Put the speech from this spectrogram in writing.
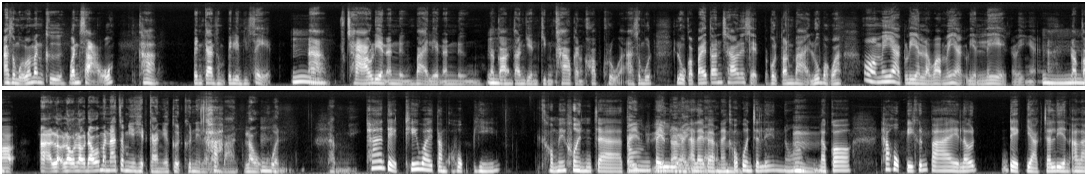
อะสมมติว่ามันคือวันเสาร์ค่ะ เป็นการสมไปเรียนพิเศษ อืมอะเช้าเรียนอันหนึ่งบ่ายเรียนอันหนึ่งแล้วก็อืมตอนเย็นกินข้าวกันครอบครัวอะสมมติลูกก็ไปตอนเช้าเลยเสร็จปรากฏตอนบ่ายลูกบอกว่าอ๋อไม่อยากเรียนแล้วว่าไม่อยากเรียนเลขอะไรเงี้ยอะแล้วก็อะเราเราเราเดาว่ามันน่าจะมีเหตุการณ์เนี้ยเกิดขึ้นในหลายๆบ้าน เราควรทำไงถ้าเด็กที่วัยต่ำกว่าหกปีเขาไม่ควรจะต้องไปไปเรีเรียยนนอะอะไรไรอยู่แบบนั้นแล้วเขาควรจะเล่นเนาะอืมแล้วก็ถ้าหกปีขึ้นไปแล้วเด็กอยากจะเรียนอะไร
